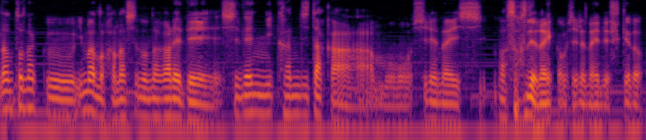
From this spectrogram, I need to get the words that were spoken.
なんとなく今の話の流れで自然に感じたかもしれないし、まあそうでないかもしれないですけど、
